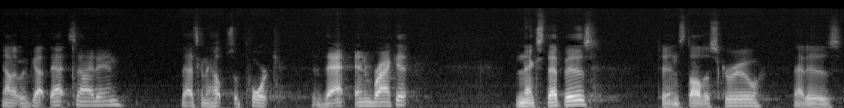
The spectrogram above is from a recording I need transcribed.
Now that we've got that side in, that's going to help support that end bracket. Next step is to install the screw that is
